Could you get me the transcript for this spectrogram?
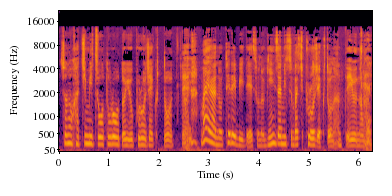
その蜂蜜を取ろうというプロジェクトって、はい、前あのテレビでその銀座蜜蜂プロジェクトなんていうのも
